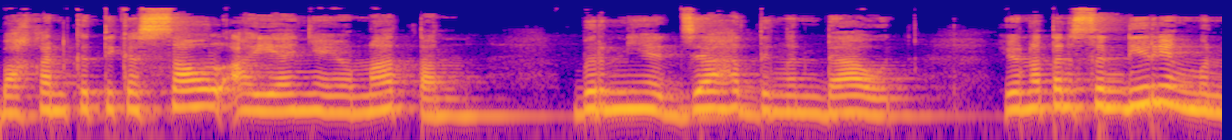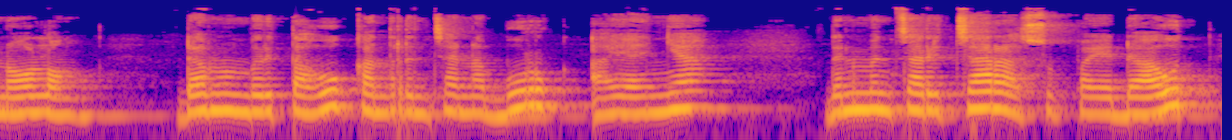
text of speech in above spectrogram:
Bahkan ketika Saul ayahnya Yonatan berniat jahat dengan Daud, Yonatan sendiri yang menolong dan memberitahukan rencana buruk ayahnya dan mencari cara supaya Daud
